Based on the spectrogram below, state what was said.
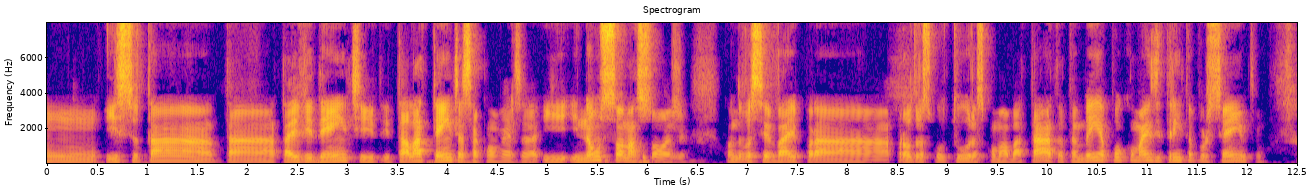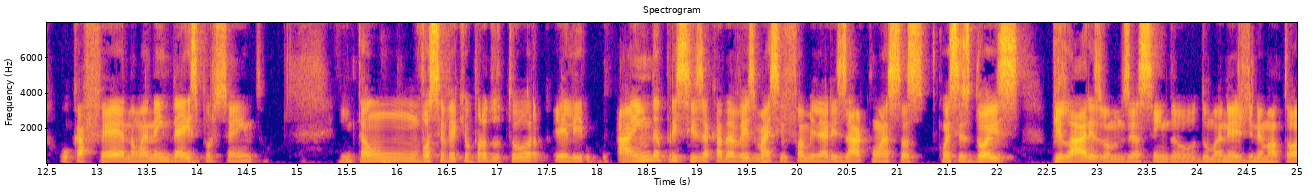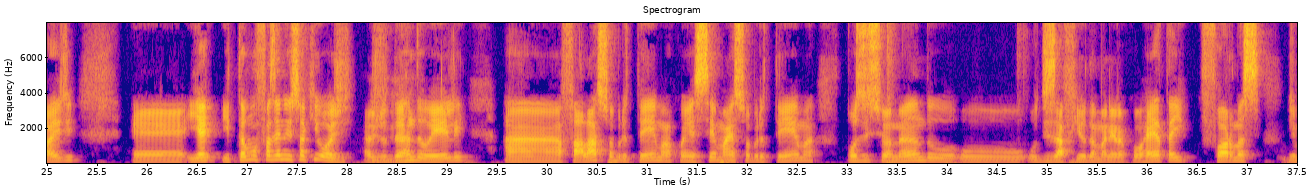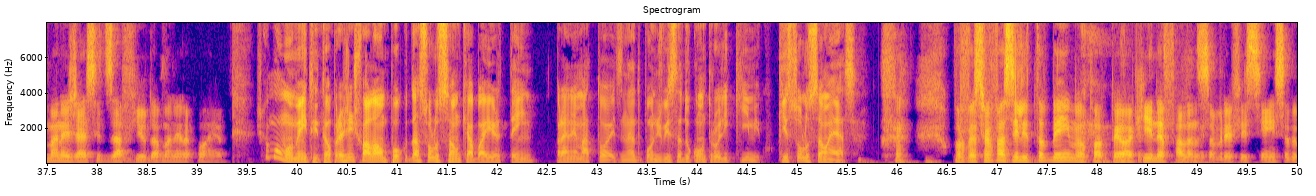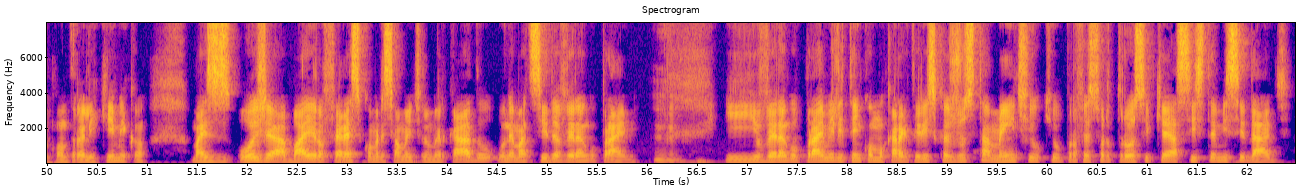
isso está tá, tá evidente e está latente essa conversa. E, e, não só na soja. Quando você vai para outras culturas, como a batata, também é pouco mais de 30%. O café não é nem 10%. Então, você vê que o produtor ele ainda precisa cada vez mais se familiarizar com, essas, com esses dois pilares, vamos dizer assim, do, do manejo de nematóide. É, e estamos fazendo isso aqui hoje, ajudando uhum. ele a falar sobre o tema, a conhecer mais sobre o tema, posicionando o, o desafio da maneira correta e formas de manejar esse desafio da maneira correta. Acho que é um bom momento, então, para a gente falar um pouco da solução que a Bayer tem para nematóides, né, do ponto de vista do controle químico. Que solução é essa? o professor facilitou bem meu papel aqui, né, falando sobre a eficiência do controle químico, mas hoje a Bayer oferece comercialmente no mercado o nematicida Verango Prime. Uhum. E o Verango Prime ele tem como característica justamente o que o professor trouxe, que é a sistemicidade.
